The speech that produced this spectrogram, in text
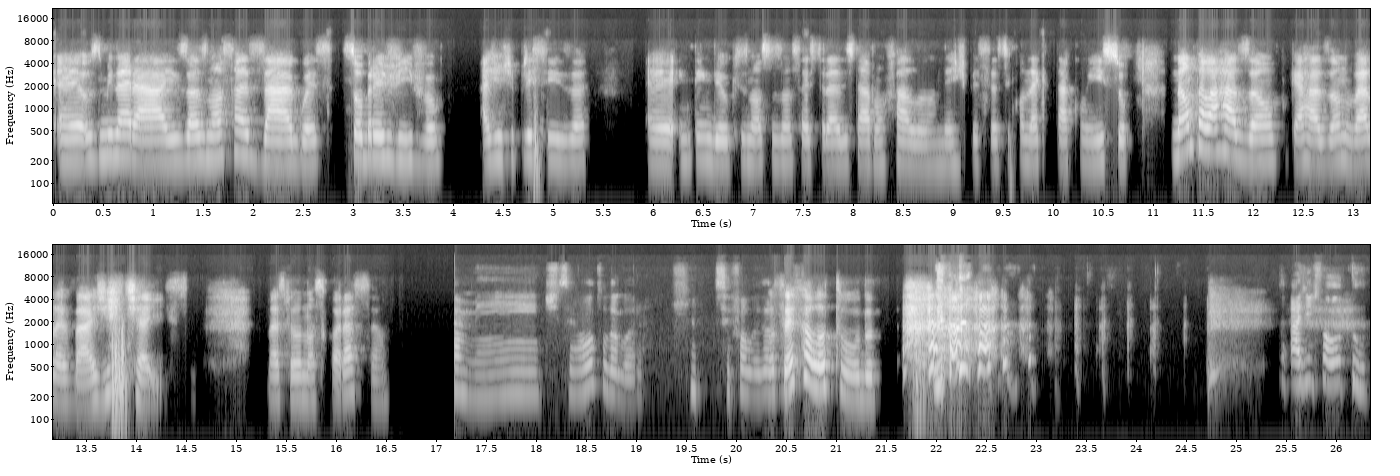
é, os minerais, as nossas águas sobrevivam. A gente precisa é, entender o que os nossos ancestrais estavam falando. A gente precisa se conectar com isso, não pela razão, porque a razão não vai levar a gente a isso, mas pelo nosso coração. Exatamente. Você falou tudo agora. Você falou exatamente. Você falou tudo. A gente falou tudo.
